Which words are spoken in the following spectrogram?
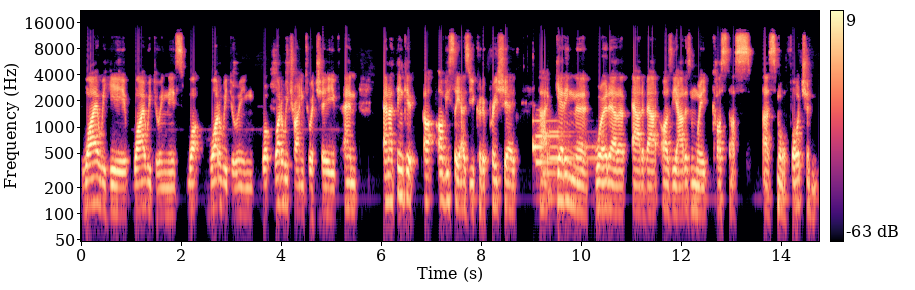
Why are we here? Why are we doing this? What what are we doing? What what are we trying to achieve? And and I think it uh, obviously, as you could appreciate, uh, getting the word out out about Aussie Artisan Week cost us a small fortune,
